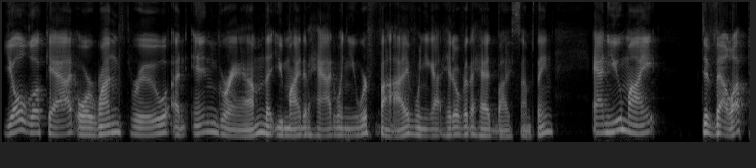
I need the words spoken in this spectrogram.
You'll look at or run through an engram that you might have had when you were five, when you got hit over the head by something, and you might develop,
